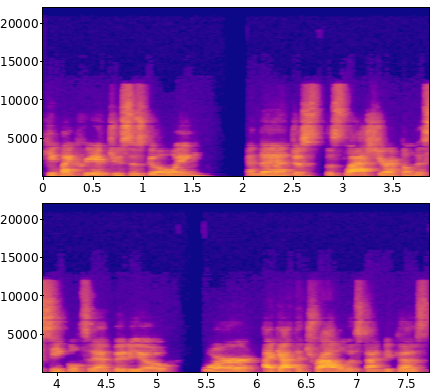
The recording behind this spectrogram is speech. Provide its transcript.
keep my creative juices going. And then just this last year, I filmed a sequel to that video where I got to travel this time because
